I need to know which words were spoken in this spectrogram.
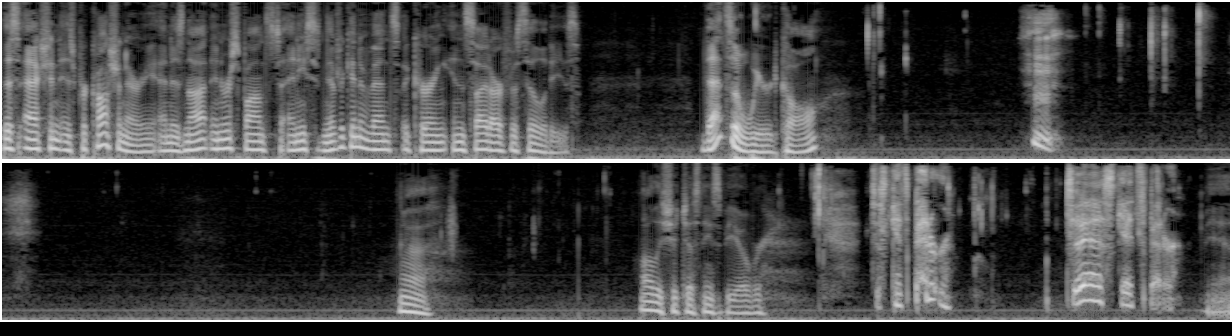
This action is precautionary and is not in response to any significant events occurring inside our facilities. That's a weird call. Hmm. Ugh. All this shit just needs to be over. Just gets better. Just gets better. Yeah.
